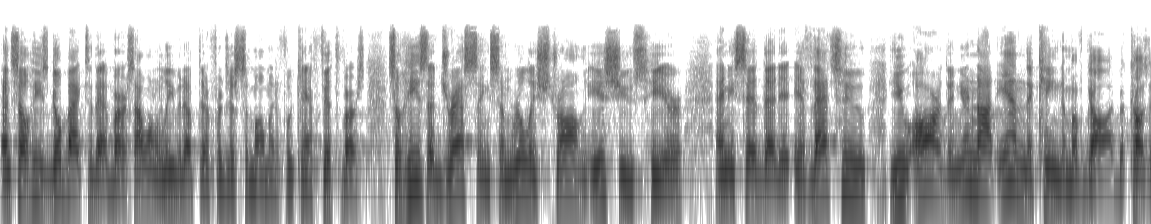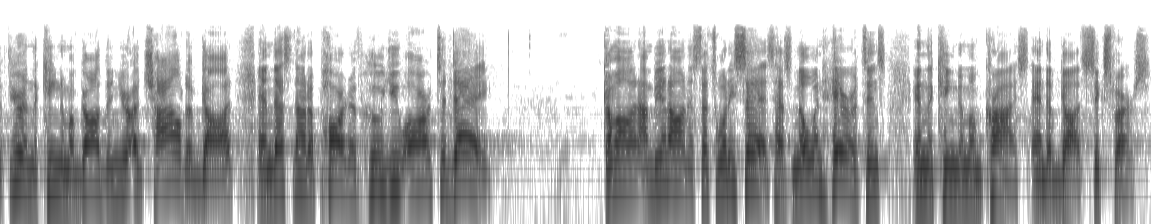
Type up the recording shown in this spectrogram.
And so he's, go back to that verse. I want to leave it up there for just a moment if we can. Fifth verse. So he's addressing some really strong issues here. And he said that if that's who you are, then you're not in the kingdom of God. Because if you're in the kingdom of God, then you're a child of God. And that's not a part of who you are today. Come on, I'm being honest. That's what he says. Has no inheritance in the kingdom of Christ and of God. Sixth verse.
